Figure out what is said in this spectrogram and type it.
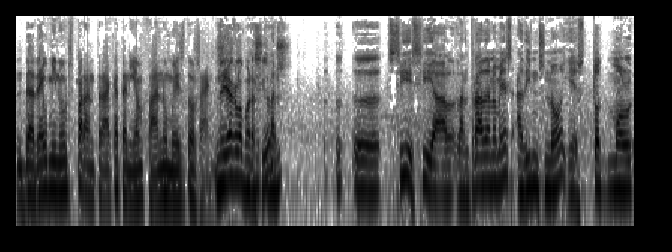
de 10 minuts per entrar que teníem fa només dos anys. No hi ha aglomeracions? Sí, sí, a l'entrada només, a dins no, i és tot molt...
